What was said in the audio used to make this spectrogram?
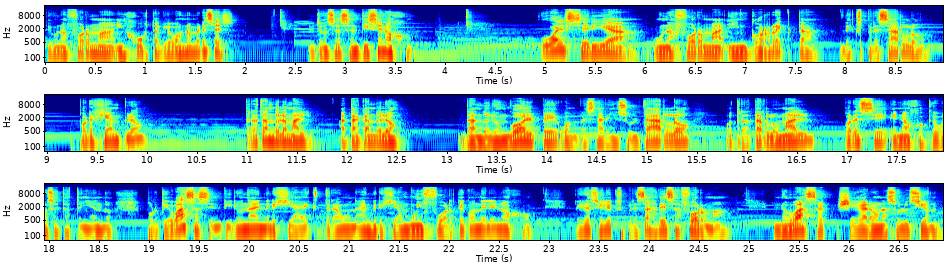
de una forma injusta que vos no mereces. Entonces sentís enojo. ¿Cuál sería una forma incorrecta de expresarlo? Por ejemplo, tratándolo mal, atacándolo, dándole un golpe o empezar a insultarlo o tratarlo mal por ese enojo que vos estás teniendo. Porque vas a sentir una energía extra, una energía muy fuerte con el enojo. Pero si lo expresás de esa forma, no vas a llegar a una solución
